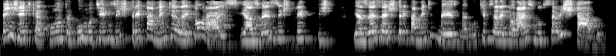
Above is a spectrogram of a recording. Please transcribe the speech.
Tem gente que é contra por motivos estritamente eleitorais, e às vezes, estri... e às vezes é estritamente mesmo, é motivos eleitorais no seu estado.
